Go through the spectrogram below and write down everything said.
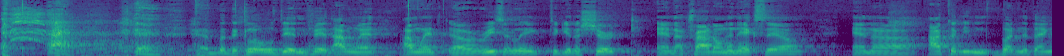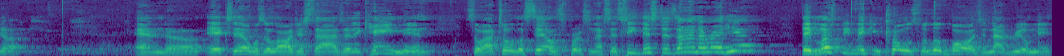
but the clothes didn't fit. I went, I went uh, recently to get a shirt, and I tried on an XL, and uh, I couldn't even button the thing up. And uh, XL was the largest size that it came in, so I told the salesperson, I said, see this designer right here? They must be making clothes for little boys and not real men.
